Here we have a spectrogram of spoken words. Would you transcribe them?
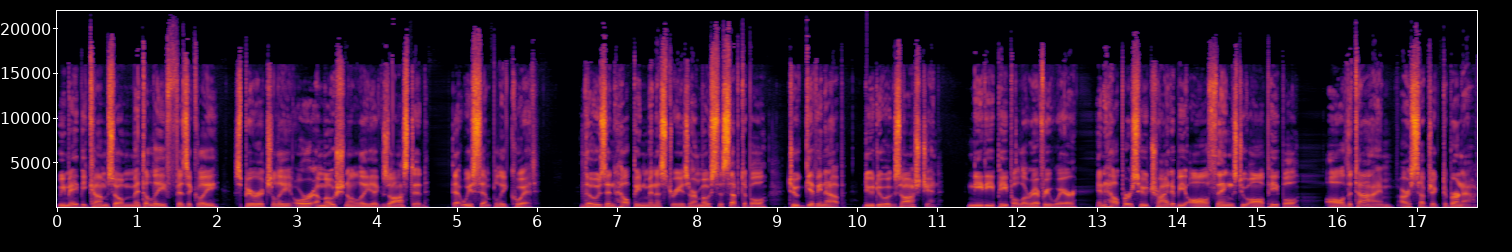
we may become so mentally, physically, spiritually, or emotionally exhausted that we simply quit. Those in helping ministries are most susceptible to giving up due to exhaustion. Needy people are everywhere, and helpers who try to be all things to all people all the time are subject to burnout.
